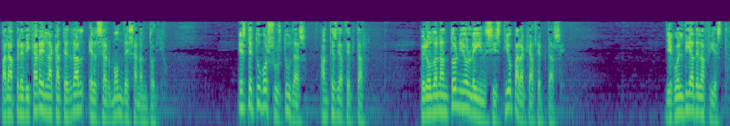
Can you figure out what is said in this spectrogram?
para predicar en la catedral el sermón de San Antonio. Este tuvo sus dudas antes de aceptar, pero don Antonio le insistió para que aceptase. Llegó el día de la fiesta.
